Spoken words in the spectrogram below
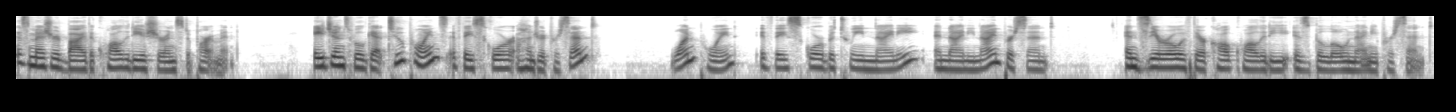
as measured by the Quality Assurance Department. Agents will get 2 points if they score 100%, 1 point if they score between 90 and 99%, and 0 if their call quality is below 90%.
